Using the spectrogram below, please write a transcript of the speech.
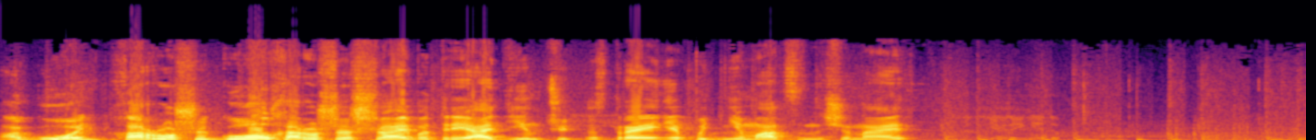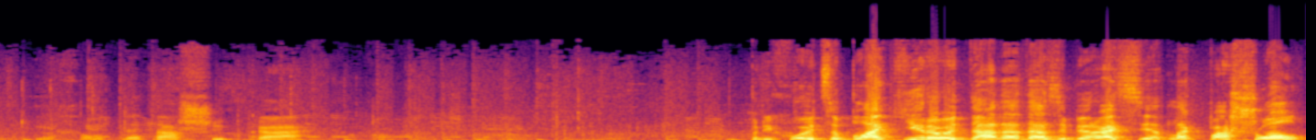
Огонь. Хороший гол, хорошая шайба. 3-1. Чуть настроение подниматься начинает. Эх, вот это ошибка. Приходится блокировать. Да-да-да, забирать Седлак. Пошел.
